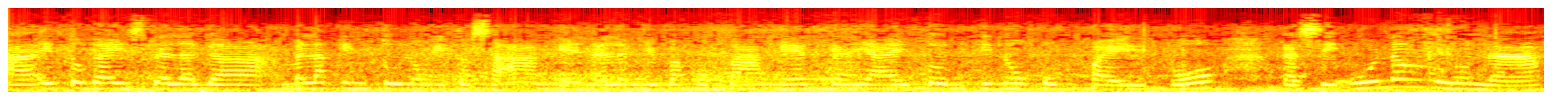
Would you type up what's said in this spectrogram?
ah, ito guys talaga, malaking tulong ito sa akin. Alam niyo ba kung bakit? Kaya ito kinukumpile ko kasi unang-una,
